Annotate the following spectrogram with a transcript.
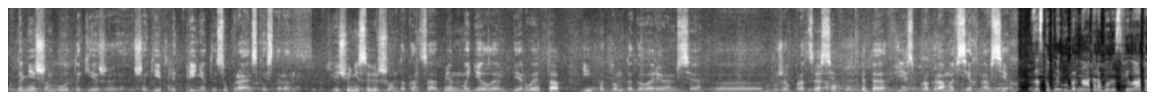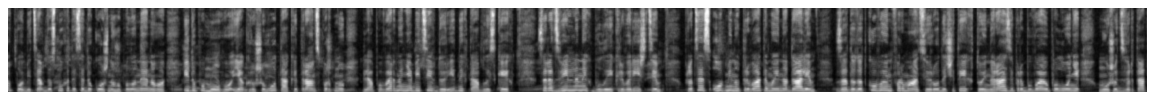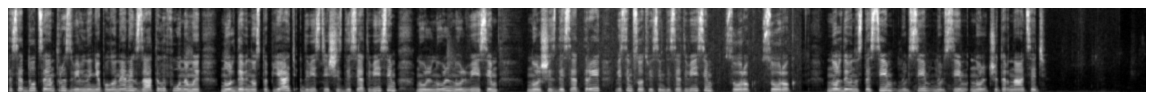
В дальнейшем будут такие же шаги предприняты с украинской стороны. Еще не совершен до конца обмен. Мы делаем первый этап и потом договариваемся э, уже в процессе. Это из программы «Всех на всех». Заступник губернатора Борис Філатов пообіцяв дослухатися до кожного полоненого і допомогу, як грошову, так і транспортну, для повернення бійців до рідних та близьких. Серед звільнених були і криворіжці. Процес обміну триватиме і надалі. За додатковою інформацією, родичі тих, хто й наразі перебуває у полоні, можуть звертатися до центру звільнення полонених за телефонами 095 268 0008 063 888 40 40 097 07 07 014.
